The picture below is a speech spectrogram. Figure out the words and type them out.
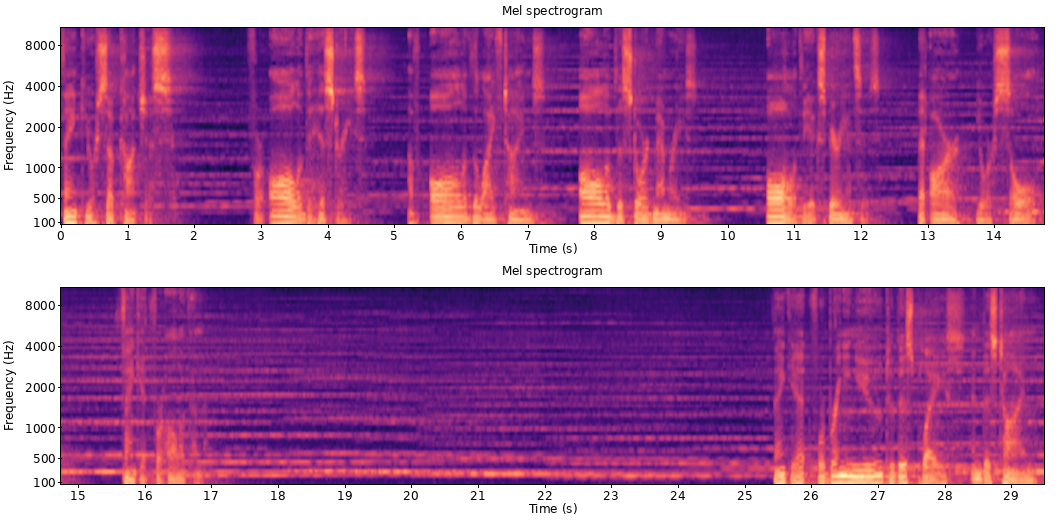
Thank your subconscious for all of the histories of all of the lifetimes, all of the stored memories, all of the experiences that are your soul. Thank it for all of them. Thank it for bringing you to this place and this time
